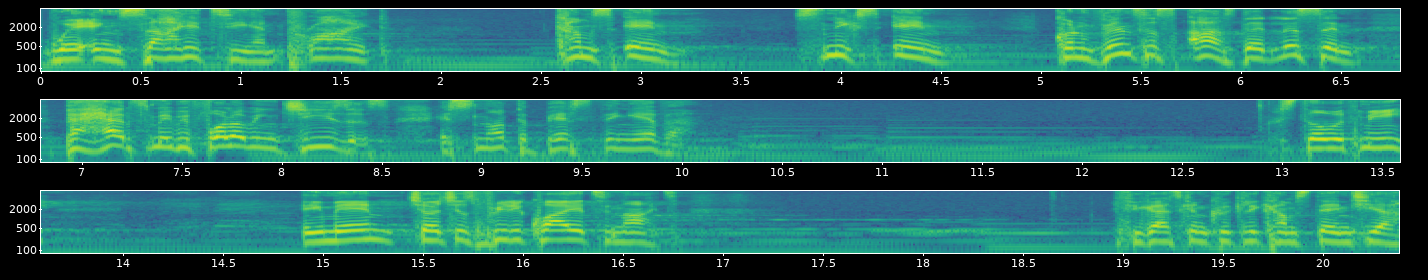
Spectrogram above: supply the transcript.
Where anxiety and pride comes in, sneaks in, convinces us that, listen, perhaps maybe following Jesus is not the best thing ever. Still with me? Amen. Church is pretty quiet tonight. If you guys can quickly come stand here.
